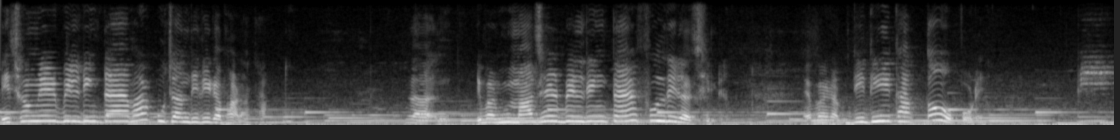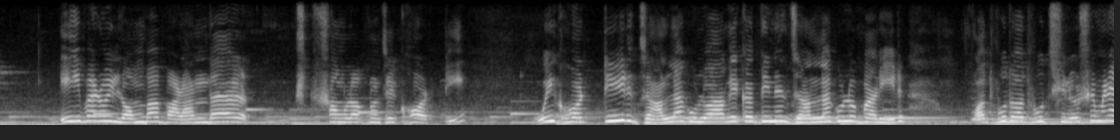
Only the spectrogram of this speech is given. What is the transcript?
পেছনের বিল্ডিংটায় আবার কুচান দিদিরা ভাড়া থাকতো। এবার মাঝের দিল্ডিংটায় ফুলদিরা ছিলেন। এবার দিদি থাকতো ওপরে। এইবার ওই লম্বা বারান্দার সংলগ্ন যে ঘরটি, ওই ঘরটির জানলাগুলো, আগেকার দিনের জানলাগুলো বাড়ির অদ্ভুত অদ্ভুত ছিল সে মানে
